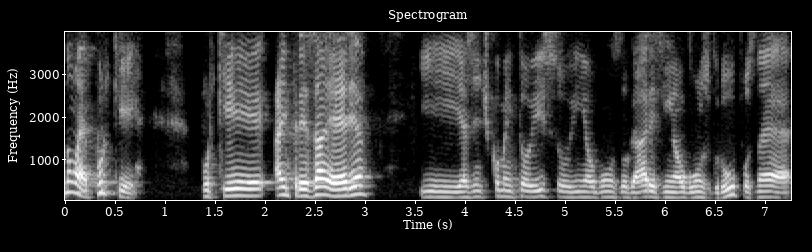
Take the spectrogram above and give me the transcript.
Não é. Por quê? Porque a empresa aérea, e a gente comentou isso em alguns lugares, em alguns grupos, né?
